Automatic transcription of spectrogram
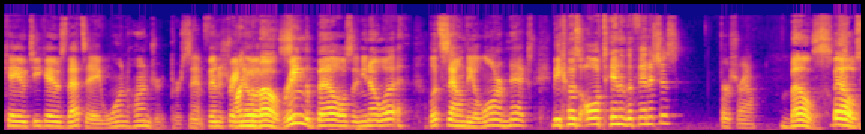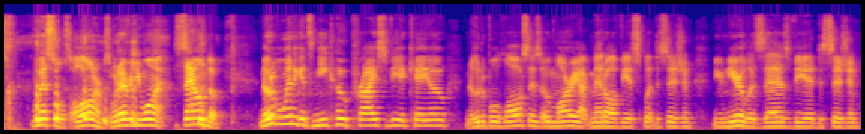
KO TKOs. That's a 100% finish rate. Ring the bells. Ring the bells. And you know what? Let's sound the alarm next because all 10 of the finishes, first round. Bells. Bells, whistles, alarms, whatever you want. Sound them. Notable win against Niko Price via KO. Notable losses: Omari Akhmedov via split decision, Mounir Lazzez via decision,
